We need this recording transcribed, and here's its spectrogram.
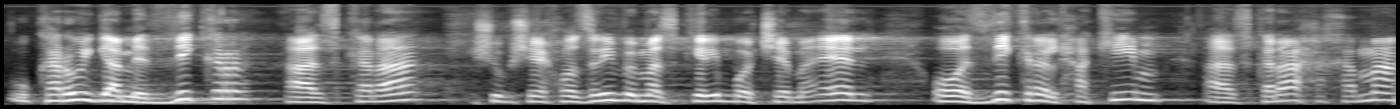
הוא קרוי גם זיקר, האזכרה, משום שחוזרים ומזכירים בו את שם האל, או זיקר אל-חכים, האזכרה החכמה,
